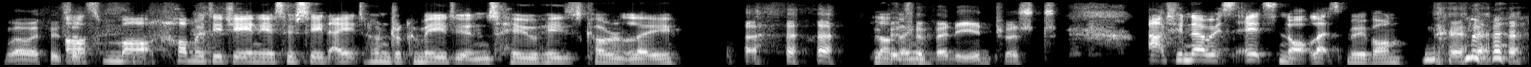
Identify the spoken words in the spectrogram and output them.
Well, if it's ask Mark, comedy genius, who's seen 800 comedians, who he's currently? a, if it's loving. of any interest, Actually, no, it's it's not. Let's move on.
